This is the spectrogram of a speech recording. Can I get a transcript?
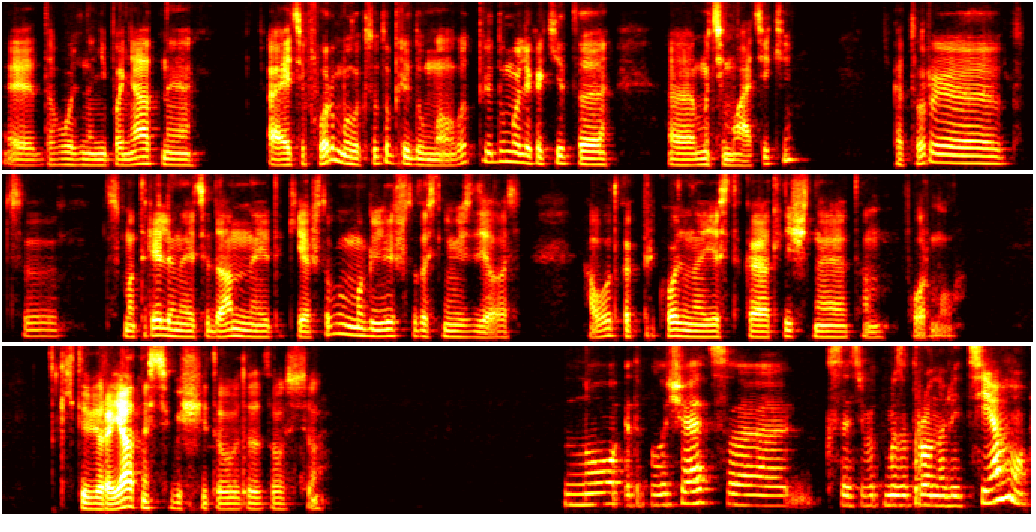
э, довольно непонятные. А эти формулы кто-то придумал. Вот придумали какие-то, э, математики, которые вот, э, смотрели на эти данные и такие: "А что бы мы могли что-то с ними сделать? А вот как прикольно, есть такая отличная там формула". Какие-то вероятности высчитывают, вот это вот всё. Ну, это получается, кстати, вот мы затронули тему,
